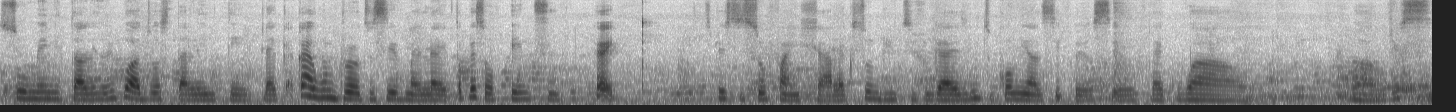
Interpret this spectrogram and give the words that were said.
so many talents. People are just talented. Like I can't even draw to save my life. The place of painting. Hey! This place is so fine, sha. Like so beautiful, guys. You need to come here and see for yourself. Like wow. Wow, just see,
